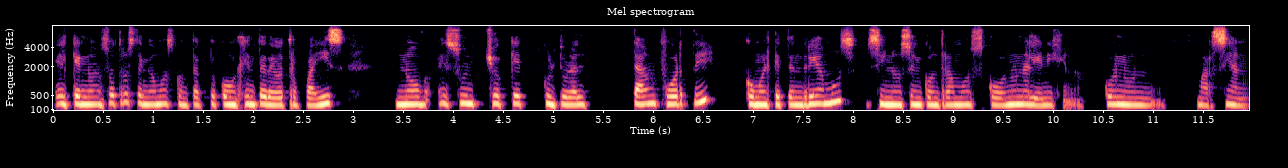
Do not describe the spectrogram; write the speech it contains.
el que nosotros tengamos contacto con gente de otro país no es un choque cultural tan fuerte como el que tendríamos si nos encontramos con un alienígena, con un marciano.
